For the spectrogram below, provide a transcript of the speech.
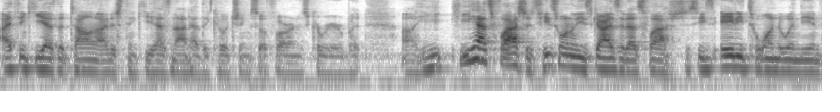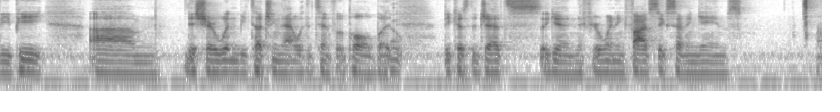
I think he has the talent. I just think he has not had the coaching so far in his career. But uh, he he has flashes. He's one of these guys that has flashes. He's 80 to one to win the MVP. Um, this year wouldn't be touching that with a 10 foot pole, but nope. because the Jets, again, if you're winning five, six, seven games, uh,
